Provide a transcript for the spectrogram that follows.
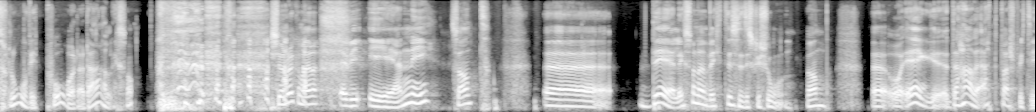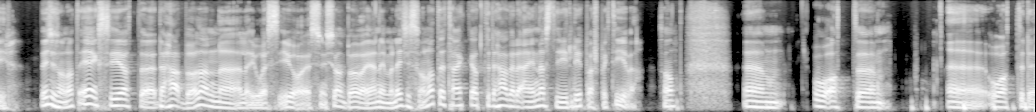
tror vi på det der, liksom? Skjønner du hva jeg mener? Er vi enige? Sant? Eh, det er liksom den viktigste diskusjonen. Sant? Eh, og jeg Det her er ett perspektiv. Det er ikke sånn at jeg sier at uh, det her bør den Eller jo, jeg sier jo jeg syns jo en bør være enig, men det er ikke sånn at jeg tenker at det her er det eneste gyldige perspektivet. Sant? Um, og at um, Uh, og, at det,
